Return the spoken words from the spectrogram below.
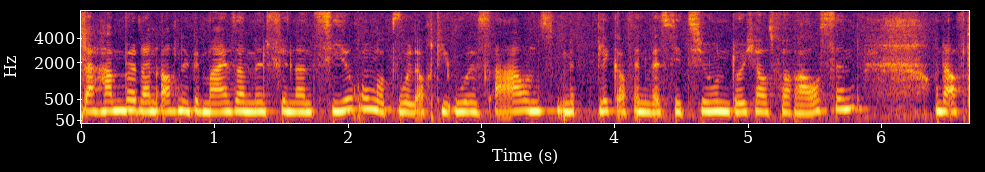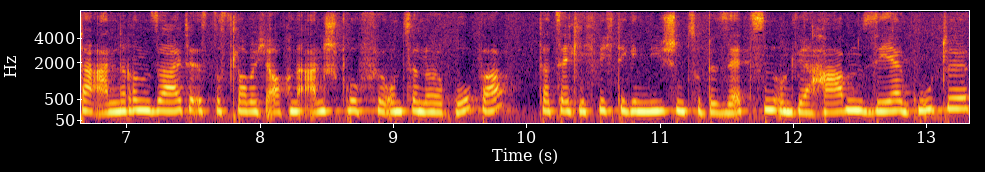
Da haben wir dann auch eine gemeinsame Finanzierung, obwohl auch die USA uns mit Blick auf Investitionen durchaus voraus sind. Und auf der anderen Seite ist das, glaube ich, auch ein Anspruch für uns in Europa, tatsächlich wichtige Nischen zu besetzen. Und wir haben sehr gute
